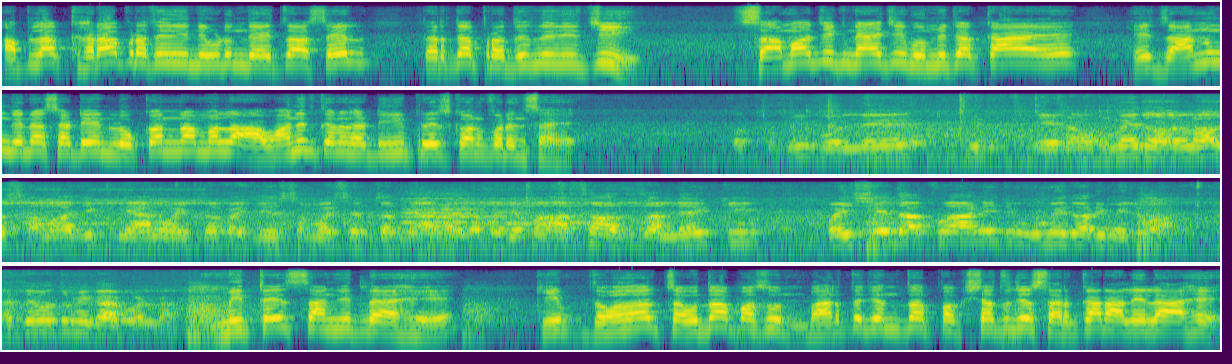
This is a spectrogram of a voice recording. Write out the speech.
आपला खरा प्रतिनिधी निवडून द्यायचा असेल तर त्या प्रतिनिधीची सामाजिक न्यायाची भूमिका काय आहे हे जाणून घेण्यासाठी आणि लोकांना मला आव्हानित करण्यासाठी ही प्रेस कॉन्फरन्स आहे. तुम्ही बोलले की येणं उमेदवाराला सामाजिक ज्ञान व्हायचं पाहिजे समस्यांचं ज्ञान व्हायला पाहिजे. पण असं असं चाललंय की पैसे दाखवा आणि ती उमेदवारी मिळवा. ह्याच्यावर तुम्ही काय बोलणार? मी तेच सांगितलं आहे की दोन हजार चौदापासून भारतीय जनता पक्षाचं जे सरकार आलेलं आहे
